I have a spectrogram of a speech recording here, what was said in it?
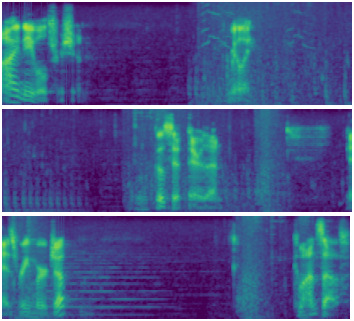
High naval attrition. Really. Go sit there then. You guys remerge up. Come on south.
